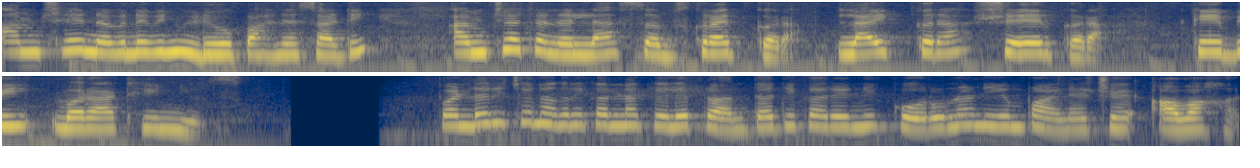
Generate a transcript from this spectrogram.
आमचे नवनवीन व्हिडिओ पाहण्यासाठी आमच्या चॅनलला सबस्क्राईब करा लाईक करा शेअर करा. K B Marathi news. पंढरीच्या नागरिकांना केले प्रांताधिकाऱ्यांनी कोरोना नियम पाळण्याचे आवाहन.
